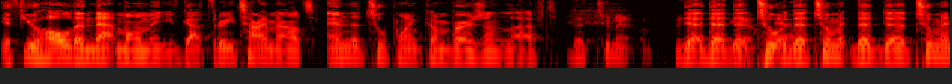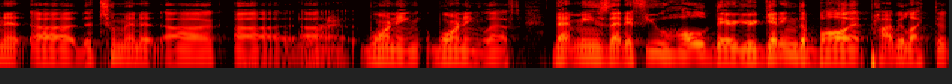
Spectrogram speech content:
If you hold in that moment, you've got three timeouts and the two point conversion left. The two minute. The the, the Yeah. two the two the, the two minute uh the two minute uh uh, uh warning warning left. That means that if you hold there, you're getting the ball at probably like the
